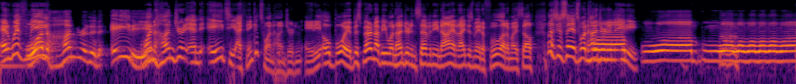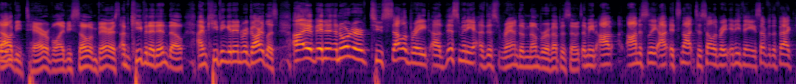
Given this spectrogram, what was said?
And with me, 180. 180. I think it's 180. Oh boy, this better not be 179 and I just made a fool out of myself. Let's just say it's 180. Womp, womp, womp, womp, womp, womp, womp. That would be terrible. I'd be so embarrassed. I'm keeping it in though. I'm keeping it in regardless. Uh, in, in order to celebrate uh, this many, uh, this random number of episodes. I mean, uh, honestly, uh, it's not to celebrate anything except for the fact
